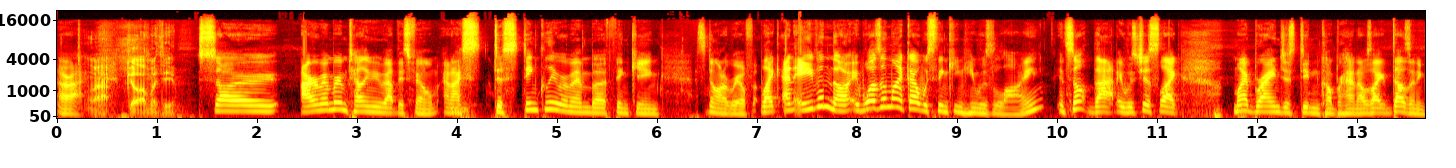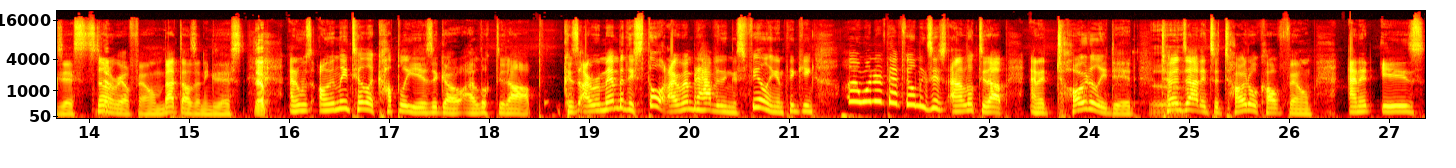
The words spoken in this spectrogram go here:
All right. All right. Go on with you. So I remember him telling me about this film, and I hmm. s- distinctly remember thinking it's not a real film. Like, and even though it wasn't like I was thinking he was lying, it's not that. It was just like my brain just didn't comprehend. I was like, it doesn't exist. It's not a real film. That doesn't exist. Yep. And it was only till a couple of years ago I looked it up because I remember this thought. I remember having this feeling and thinking, "Oh, I wonder if that film exists. And I looked it up, and it totally did. Turns out it's a total cult film, and it is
